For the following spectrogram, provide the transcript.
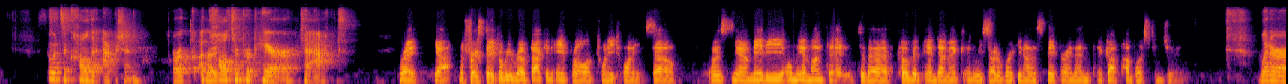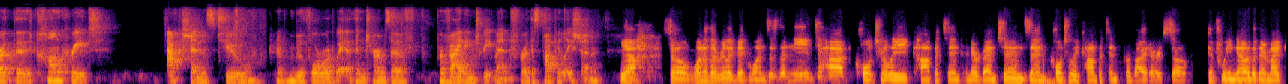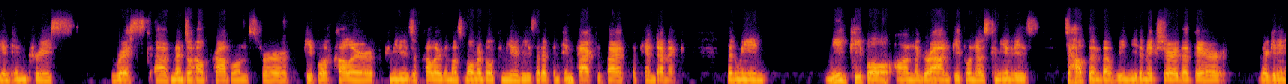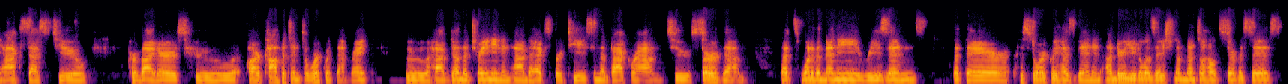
So it's a call to action or a, a right. call to prepare to act. Right. Yeah. The first paper we wrote back in April of 2020. So it was, you know, maybe only a month into the COVID pandemic, and we started working on this paper, and then it got published in June. What are the concrete actions to kind of move forward with in terms of providing treatment for this population? Yeah. So, one of the really big ones is the need to have culturally competent interventions and culturally competent providers. So, if we know that there might be an increased risk of mental health problems for people of color, communities of color, the most vulnerable communities that have been impacted by the pandemic, then we need people on the ground, people in those communities to help them, but we need to make sure that they're they're getting access to providers who are competent to work with them, right? Who have done the training and have the expertise and the background to serve them. That's one of the many reasons that there historically has been an underutilization of mental health services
